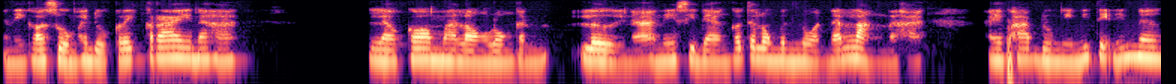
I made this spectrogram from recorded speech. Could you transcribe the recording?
อันนี้ก็ซูมให้ดูใกล้ๆนะคะ แล้วก็มาลองลงกันเลยนะ อันนี้สีแดงก็จะลงเป็นหนวดด้านหลังนะคะ ให้ภาพดูมีมิตินิดนึง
